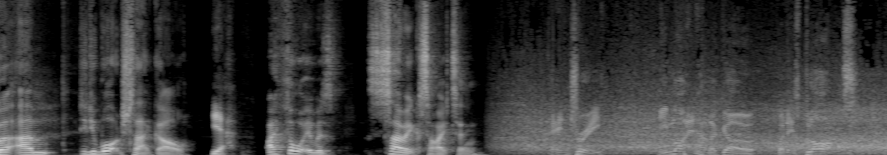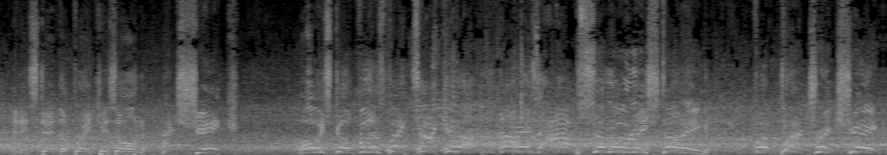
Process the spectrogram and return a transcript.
but um, did you watch that goal? Yeah. I thought it was so exciting. Entry. He might have a go, but it's blocked. And instead the break is on. And Schick. Oh, he's gone for the spectacular. That is absolutely stunning for Patrick Schick.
